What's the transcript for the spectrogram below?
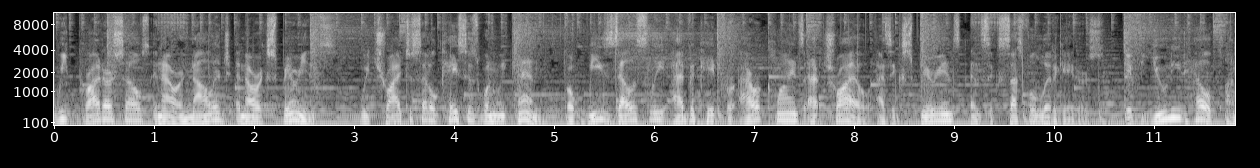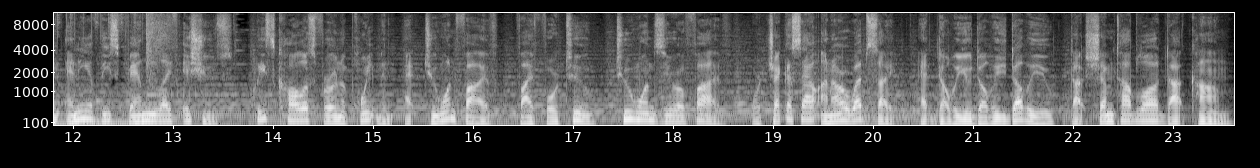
We pride ourselves in our knowledge and our experience. We try to settle cases when we can, but we zealously advocate for our clients at trial as experienced and successful litigators. If you need help on any of these family life issues, please call us for an appointment at 215 542 2105 or check us out on our website at www.shemtablaw.com.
